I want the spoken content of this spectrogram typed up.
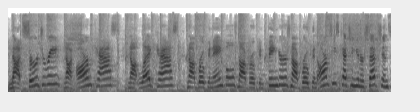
Not surgery, not arm cast, not leg cast, not broken ankles, not broken fingers, not broken arms. He's catching interceptions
